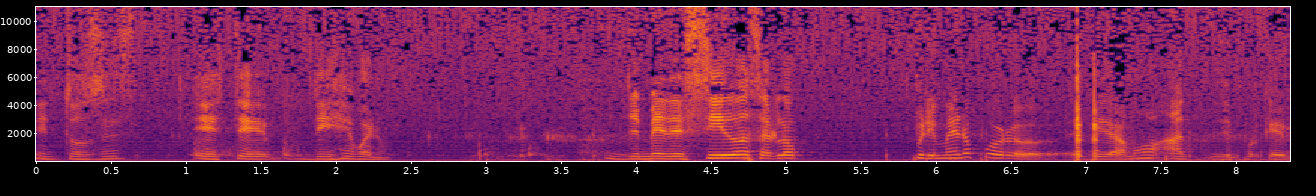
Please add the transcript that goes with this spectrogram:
Entonces, este, dije, bueno, me decido hacerlo primero por, eh, digamos, porque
